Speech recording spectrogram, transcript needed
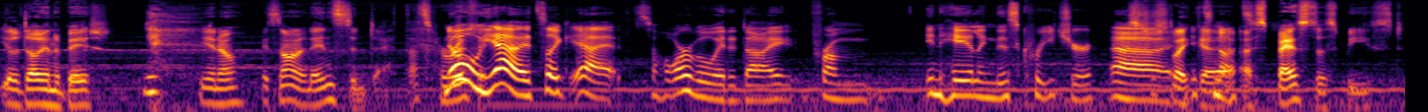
You'll die in a bit. You know, it's not an instant death. That's horrific. No, yeah, it's like yeah, it's a horrible way to die from inhaling this creature. Uh, It's just like it's a nuts. asbestos beast.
